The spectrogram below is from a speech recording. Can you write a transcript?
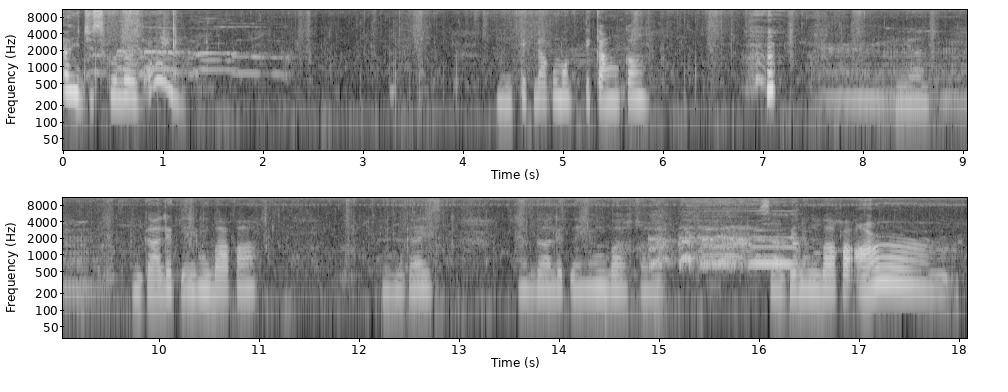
Ay, Diyos ko Lord. Ay! Muntik na ako magtikangkang. Ayan. Nagalit na yung baka. Ayan guys. Nagalit na yung baka. Sabi ng baka, ah!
